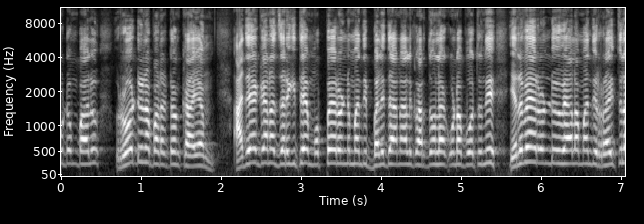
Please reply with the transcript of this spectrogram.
కుటుంబాలు రోడ్డున పడటం ఖాయం. అదే కన్నా జరిగితే ముప్పై రెండు మంది బలిదానాలకు అర్థం లేకుండా పోతుంది. ఇరవై రెండు వేల మంది రైతుల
